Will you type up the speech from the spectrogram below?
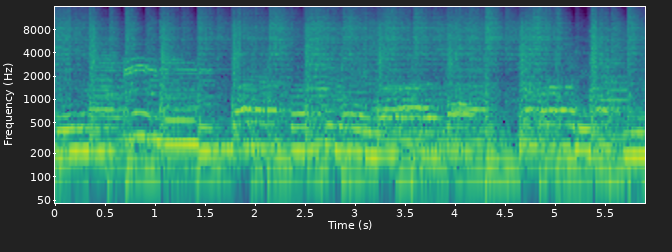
you I thought somebody like you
